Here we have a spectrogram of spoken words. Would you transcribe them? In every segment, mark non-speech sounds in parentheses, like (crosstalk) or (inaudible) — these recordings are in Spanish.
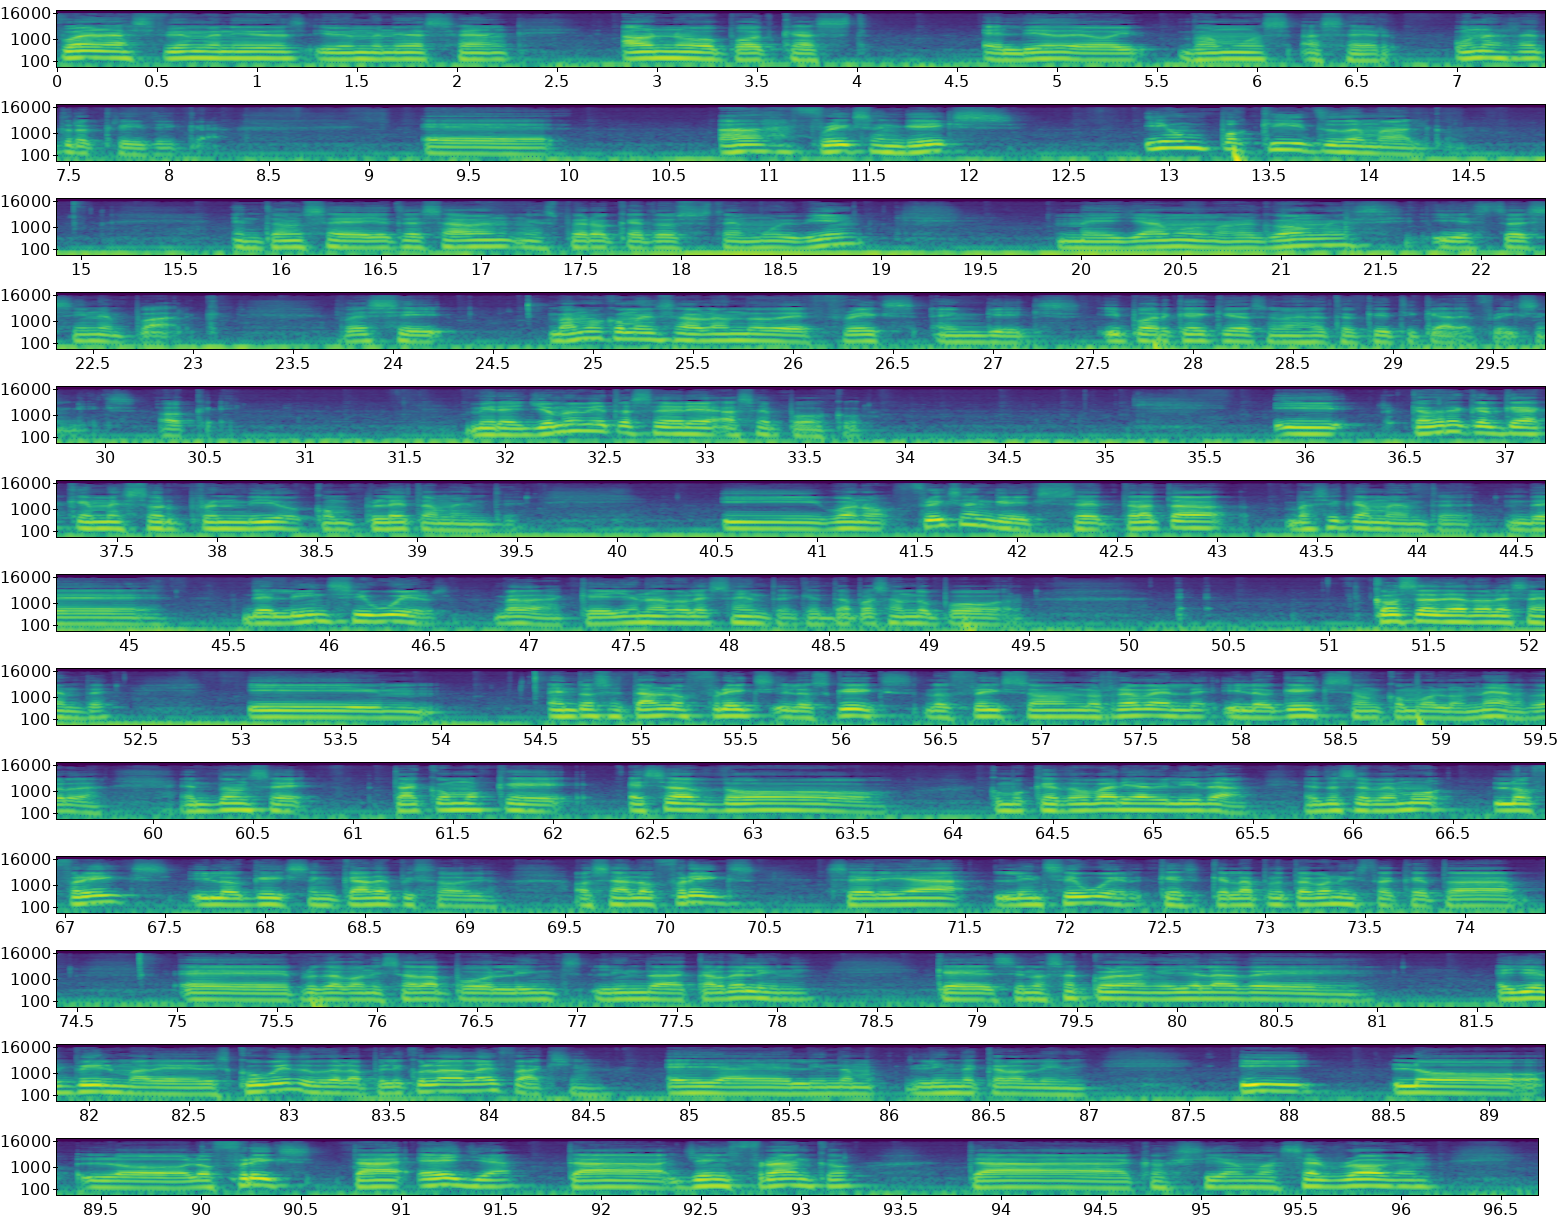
Buenas, bienvenidos y bienvenidas sean a un nuevo podcast. El día de hoy vamos a hacer una retrocrítica eh, a Freaks and Geeks y un poquito de Malcolm. Entonces, ya ustedes saben, espero que todos estén muy bien. Me llamo Manuel Gómez y esto es Cine Park. Pues sí, Vamos a comenzar hablando de Freaks and Geeks. ¿Y por qué quiero hacer una retrocrítica de Freaks and Geeks? Ok. Miren, yo me vi esta serie hace poco. Y cabe recalcar que me sorprendió completamente. Y bueno, Freaks and Geeks se trata básicamente de, de Lindsay Weir, ¿verdad? Que ella es una adolescente que está pasando por cosas de adolescente. Y entonces están los freaks y los geeks. Los freaks son los rebeldes y los geeks son como los nerds, ¿verdad? Entonces está como que esas dos, como que dos variabilidad. Entonces vemos los freaks y los geeks en cada episodio. O sea, los freaks sería Lindsay Weir, que, que es la protagonista, que está eh, protagonizada por Linda Cardellini. Que si no se acuerdan, ella es la de ella es Vilma de, Scooby-Doo, de la película Live Action. Ella es Linda, Linda Carolini. Y los lo, freaks, está ella, está James Franco, está, ¿cómo se llama? Seth Rogen.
